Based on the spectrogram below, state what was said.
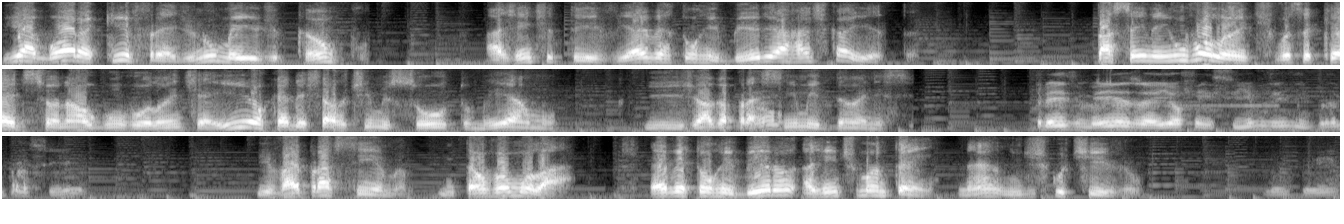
E agora aqui, Fred, no meio de campo, a gente teve Everton Ribeiro e Arrascaeta. Tá sem nenhum volante. Você quer adicionar algum volante aí ou quer deixar o time solto mesmo e joga para cima e dane-se? Três meias aí ofensivos e vai para cima. E vai para cima. Então vamos lá. Everton Ribeiro a gente mantém, né? Indiscutível. Mantém.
